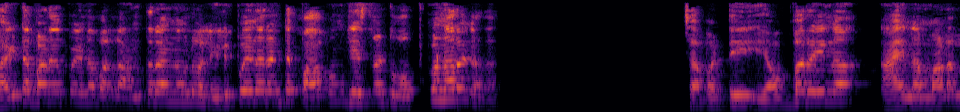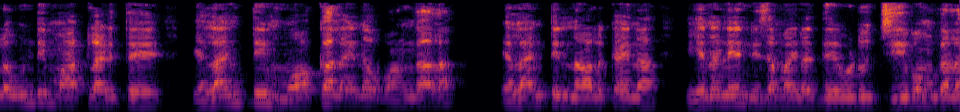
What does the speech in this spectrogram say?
బయటపడకపోయినా వాళ్ళ అంతరంగంలో వాళ్ళు వెళ్ళిపోయినారంటే పాపం చేసినట్టు ఒప్పుకున్నారా కదా? కాబట్టి ఎవరైనా ఆయన మనలో ఉండి మాట్లాడితే ఎలాంటి మోకాలైనా వంగాల ఎలాంటి నాలుకైనా ఈయననే నిజమైన దేవుడు జీవం గల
